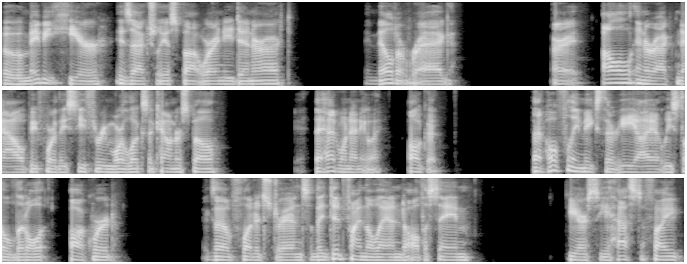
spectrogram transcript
Oh, maybe here is actually a spot where I need to interact. They milled a rag. All right, I'll interact now before they see three more looks at Counterspell. They had one anyway. All good. That hopefully makes their EI at least a little awkward. Exile Flooded Strand, so they did find the land all the same. DRC has to fight.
